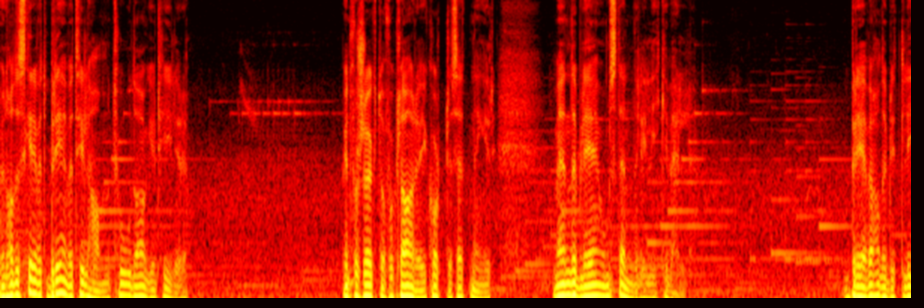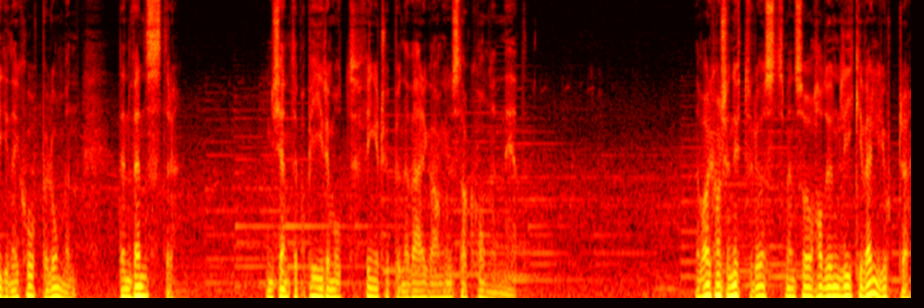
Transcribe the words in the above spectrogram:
Hun hadde skrevet brevet til ham to dager tidligere. Hun forsøkte å forklare i korte setninger, men det ble omstendelig likevel. Brevet hadde blitt liggende i kåpelommen, den venstre. Hun kjente papiret mot fingertuppene hver gang hun stakk hånden ned. Det var kanskje nytteløst, men så hadde hun likevel gjort det,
